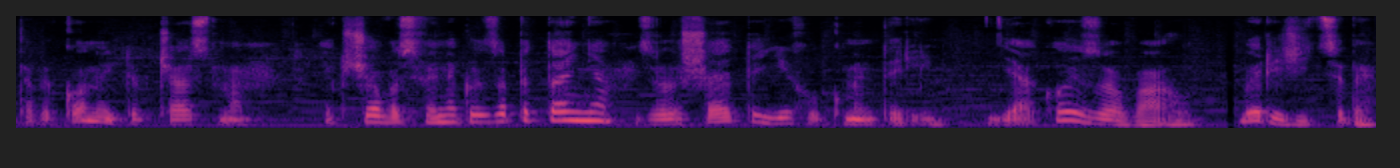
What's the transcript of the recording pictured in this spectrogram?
та виконуйте вчасно. Якщо у вас виникли запитання, залишайте їх у коментарі. Дякую за увагу. Бережіть себе.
